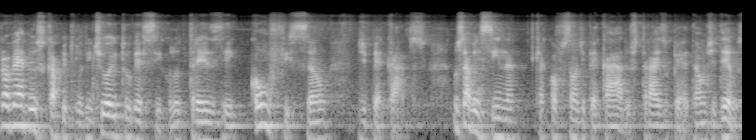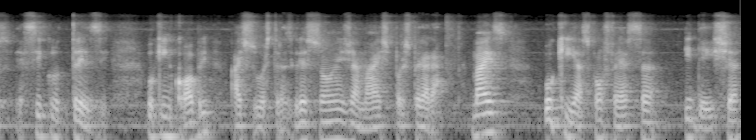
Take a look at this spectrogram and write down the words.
Provérbios capítulo 28, versículo 13, confissão de pecados. O sábio ensina que a confissão de pecados traz o perdão de Deus. Versículo 13. O que encobre as suas transgressões jamais prosperará, mas o que as confessa e deixa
